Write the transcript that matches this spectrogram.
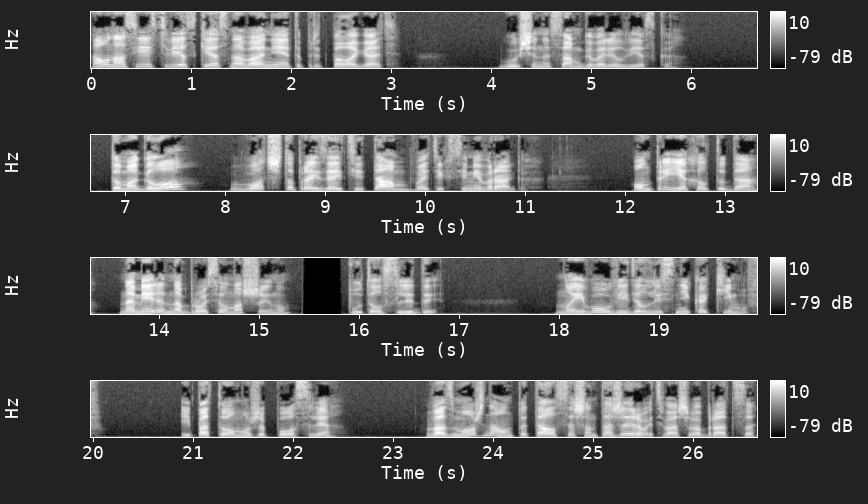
а у нас есть веские основания это предполагать, Гущин и сам говорил веско, то могло вот что произойти там, в этих семи врагах. Он приехал туда, намеренно бросил машину, путал следы. Но его увидел лесник Акимов. И потом, уже после... Возможно, он пытался шантажировать вашего братца,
